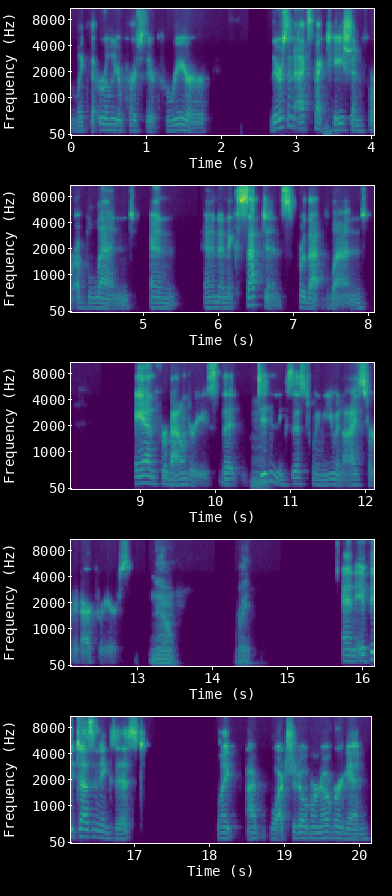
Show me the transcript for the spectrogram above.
like the earlier parts of their career there's an expectation for a blend and and an acceptance for that blend and for boundaries that mm. didn't exist when you and I started our careers. No. Right. And if it doesn't exist, like I've watched it over and over again,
